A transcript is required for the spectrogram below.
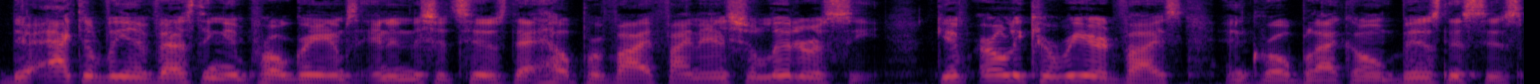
They're actively investing in programs and initiatives that help provide financial literacy, give early career advice, and grow black owned businesses,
